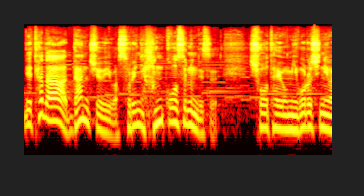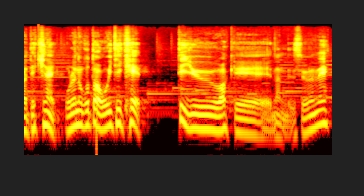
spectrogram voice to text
でただダンチュイはそれに反抗するんです正体を見殺しにはできない俺のことは置いていけっていうわけなんですよね。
